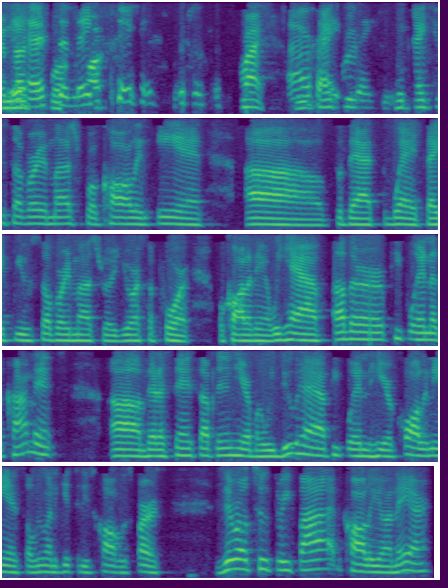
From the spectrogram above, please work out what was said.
very it much has for to make sense. right. All We right, thank you. thank you. We thank you so very much for calling in uh, for that way. Thank you so very much for your support for calling in. We have other people in the comments um, that are saying something in here, but we do have people in here calling in, so we want to get to these callers first. Zero two three five, caller, you on air.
